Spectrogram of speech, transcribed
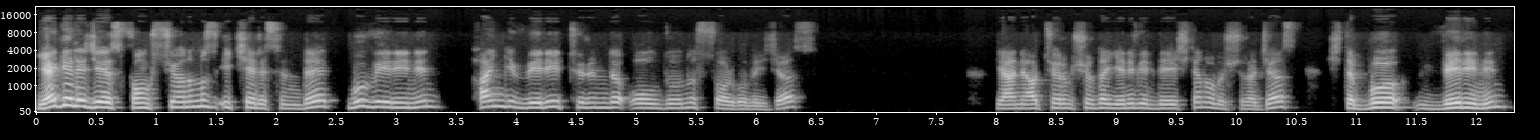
ya geleceğiz fonksiyonumuz içerisinde bu verinin hangi veri türünde olduğunu sorgulayacağız. Yani atıyorum şurada yeni bir değişken oluşturacağız. İşte bu verinin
